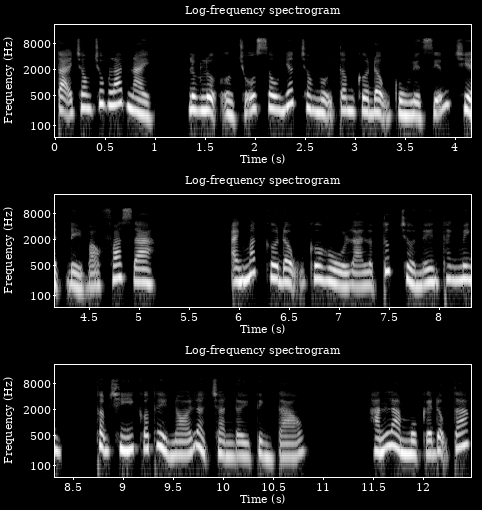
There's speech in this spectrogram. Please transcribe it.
Tại trong chốc lát này, lực lượng ở chỗ sâu nhất trong nội tâm cơ động cùng liệt diễm triệt để bạo phát ra. Ánh mắt cơ động cơ hồ là lập tức trở nên thanh minh, thậm chí có thể nói là tràn đầy tỉnh táo. Hắn làm một cái động tác,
